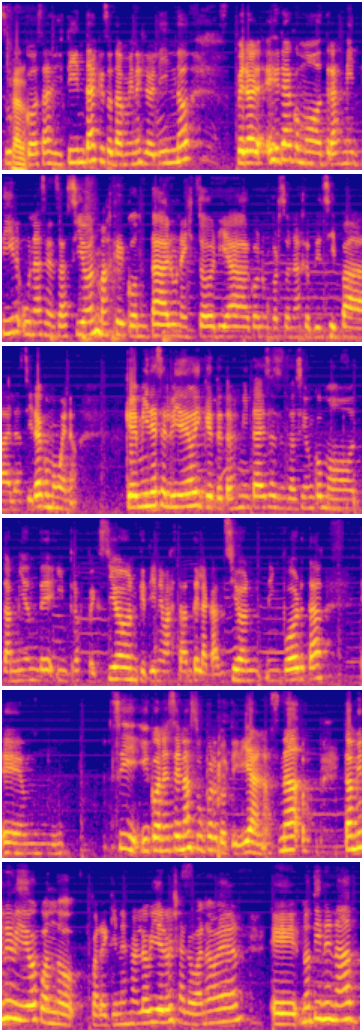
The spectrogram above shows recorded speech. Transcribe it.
sus Claro. cosas distintas, que eso también es lo lindo, pero era como transmitir una sensación más que contar una historia con un personaje principal, así era como, bueno, que mires el video y que te transmita esa sensación como también de introspección, que tiene bastante la canción, no importa. Em, sí, y con escenas súper cotidianas. Nada, también el video cuando, para quienes no lo vieron, ya lo van a ver, eh, no tiene nada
